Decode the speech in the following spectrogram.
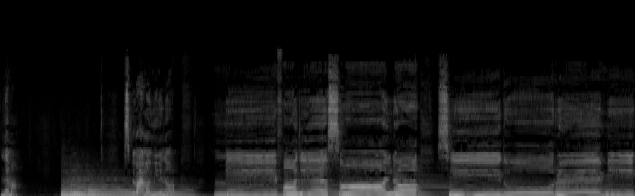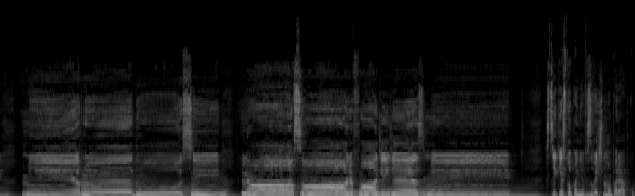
нема. Співаємо мі мінор. Мі фа, дієс, соль, ля, сі, до, сі, ля, соль, фа, дієз, мі. Стільки ступенів в звичному порядку.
